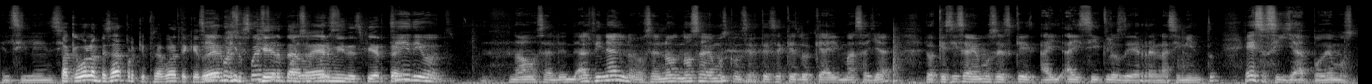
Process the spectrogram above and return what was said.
el silencio. ¿Para qué vuelvo a empezar? Porque pues acuérdate que Sí, duerme despierta, duerme y despierta. Sí, digo, no, o sea, al final, no, o sea, no, no sabemos con certeza qué es lo que hay más allá. Lo que sí sabemos es que hay, hay ciclos de renacimiento. Eso sí, ya podemos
